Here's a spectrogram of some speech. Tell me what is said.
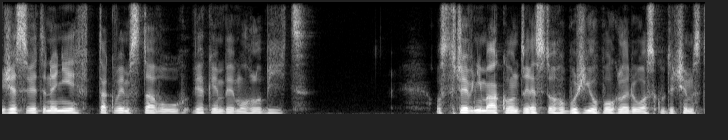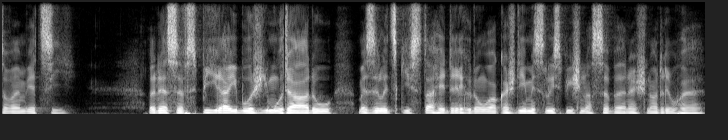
že svět není v takovém stavu, v jakém by mohl být. Ostře vnímá kontrast toho božího pohledu a skutečným stavem věcí. Lidé se vzpírají božímu řádu, mezi lidský vztahy drhnou a každý myslí spíš na sebe než na druhé.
